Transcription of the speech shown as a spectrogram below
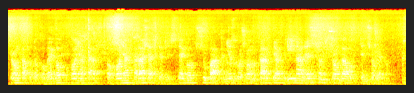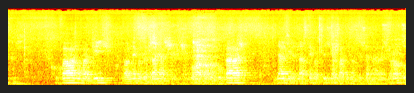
Stronka potokowego, okonia, kar- okonia karasia czterdzistego, szczupaka. Nie zgłoszono karpia, lina, leszcza, strąga tęczowego. Uchwała nr 5 walnego zebrania koła PZW Karaś dnia 19 stycznia 2014 roku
